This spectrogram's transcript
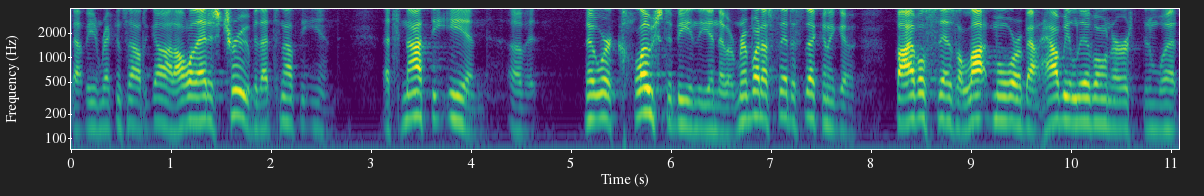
about being reconciled to God. All of that is true, but that's not the end. That's not the end of it. Nowhere close to being the end of it. Remember what I said a second ago. Bible says a lot more about how we live on earth than what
